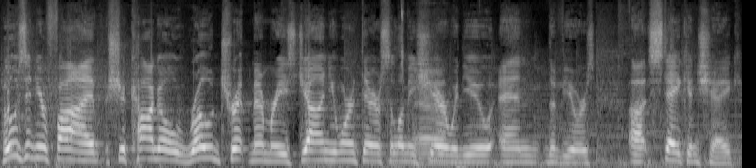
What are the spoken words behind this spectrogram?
Who's in your five Chicago road trip memories? John, you weren't there, so let me uh. share with you and the viewers. Uh, Steak and Shake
